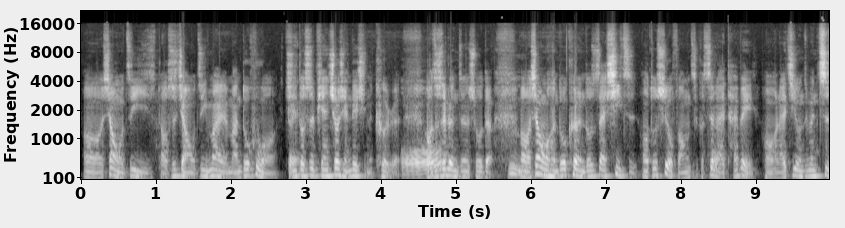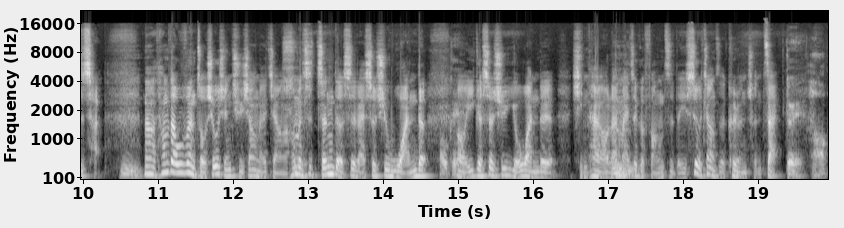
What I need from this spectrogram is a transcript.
呃，像我自己老实讲，我自己卖了蛮多户哦，其实都是偏休闲类型的客人。哦，这是认真说的。哦、像我很多客人都是在细致哦，都是有房子，可是来台北哦，来基隆这边置产。嗯，那他们大部分走休闲取向来讲啊，他们是真的是来社区玩的。OK，哦，一个社区游玩的形态哦，来买这个房子的，嗯、也是有这样子的客人存在。对。好，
